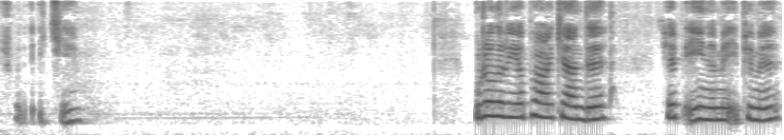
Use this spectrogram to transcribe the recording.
Şöyle 2 Buraları yaparken de hep iğneme ipimi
